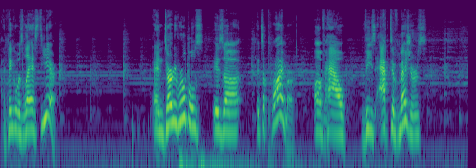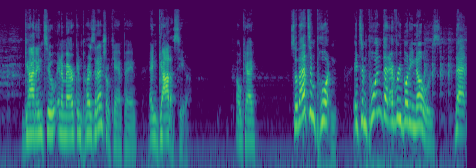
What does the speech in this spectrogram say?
I think it was last year. And Dirty Rubles is a it's a primer of how these active measures got into an American presidential campaign and got us here. Okay? So that's important. It's important that everybody knows that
